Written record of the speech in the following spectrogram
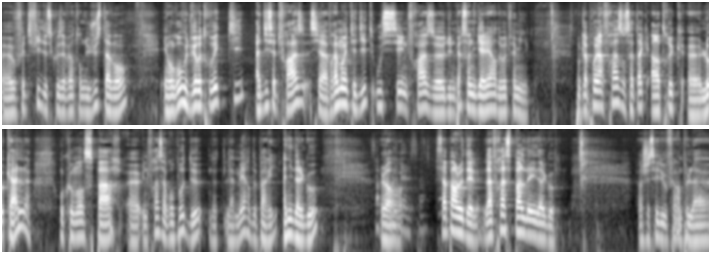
Euh, vous faites fi de ce que vous avez entendu juste avant. Et en gros, vous devez retrouver qui a dit cette phrase, si elle a vraiment été dite ou si c'est une phrase d'une personne galère de votre famille. Donc la première phrase, on s'attaque à un truc euh, local. On commence par euh, une phrase à propos de notre- la maire de Paris, Anne Hidalgo. Alors, ça parle d'elle. La phrase parle d'Anne Hidalgo. Alors j'essaye de vous faire un peu la-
